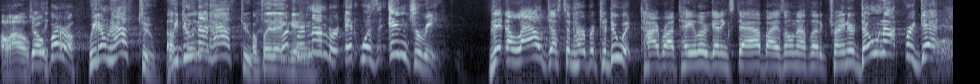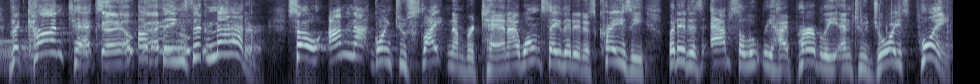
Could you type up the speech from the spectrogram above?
Oh, Joe play- Burrow. We don't have to. I'll we do not that- have to. I'll play that but game. remember, it was injury that allowed Justin Herbert to do it. Tyrod Taylor getting stabbed by his own athletic trainer. Do not forget the oh, context Okay, okay, of things okay. that matter. So I'm not going to slight number 10. I won't say that it is crazy, but it is absolutely hyperbole. And to Joy's point,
